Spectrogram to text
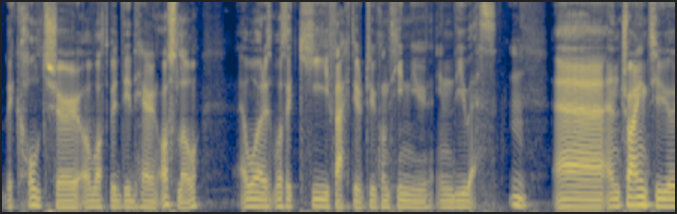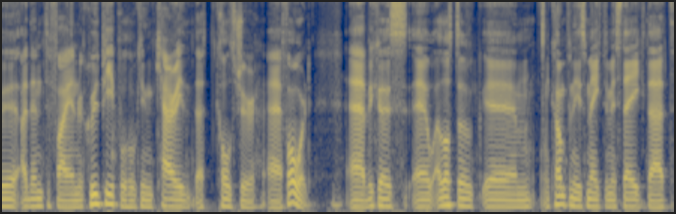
the culture of what we did here in Oslo uh, was was a key factor to continue in the US. Mm. Uh, and trying to uh, identify and recruit people who can carry that culture uh, forward. Uh, because uh, a lot of um, companies make the mistake that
